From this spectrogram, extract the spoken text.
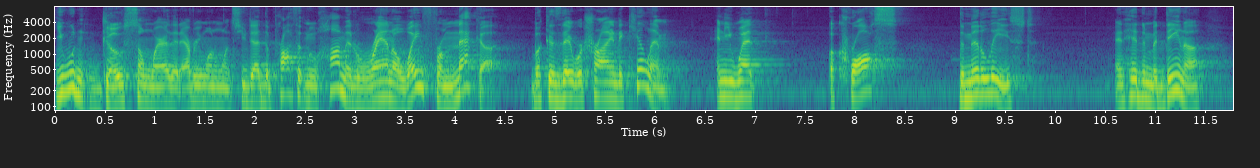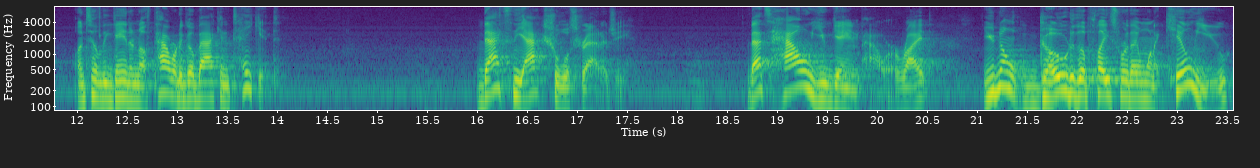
You wouldn't go somewhere that everyone wants you dead. The Prophet Muhammad ran away from Mecca because they were trying to kill him. And he went across the Middle East and hid in Medina until he gained enough power to go back and take it. That's the actual strategy. That's how you gain power, right? You don't go to the place where they want to kill you.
